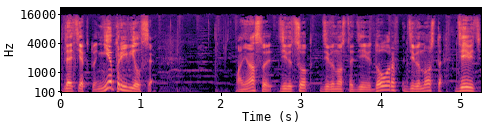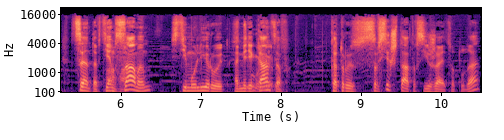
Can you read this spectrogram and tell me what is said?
для тех, кто не привился, они нас стоят 999 долларов 99 центов. Тем Ага. самым стимулирует американцев, которые со всех штатов съезжаются туда,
